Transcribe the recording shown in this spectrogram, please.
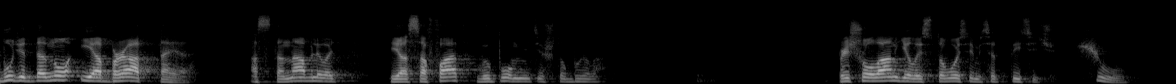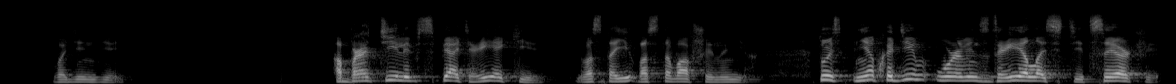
будет дано и обратное. Останавливать Иосафат, вы помните, что было. Пришел ангел из 180 тысяч. Чу, в один день. Обратили вспять реки, восстававшие на них. То есть необходим уровень зрелости церкви,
